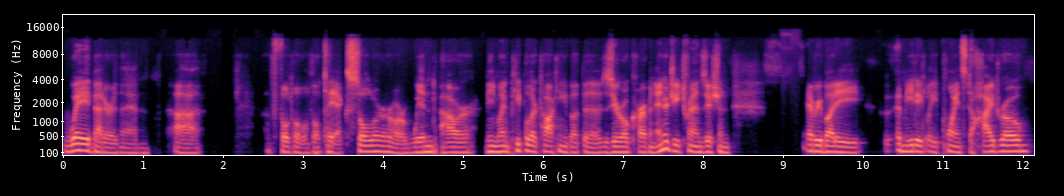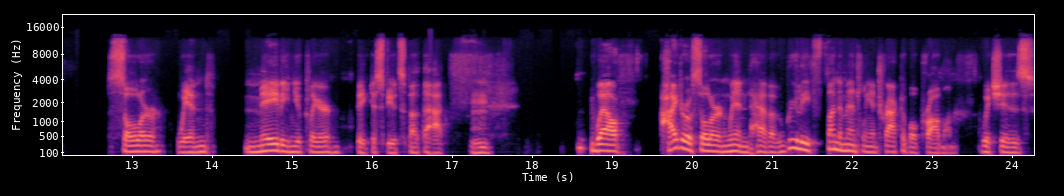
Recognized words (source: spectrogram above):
way better than uh, photovoltaic solar or wind power. I mean, when people are talking about the zero carbon energy transition, everybody immediately points to hydro, solar, wind, maybe nuclear, big disputes about that. Mm-hmm. Well, hydro, solar, and wind have a really fundamentally intractable problem, which is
